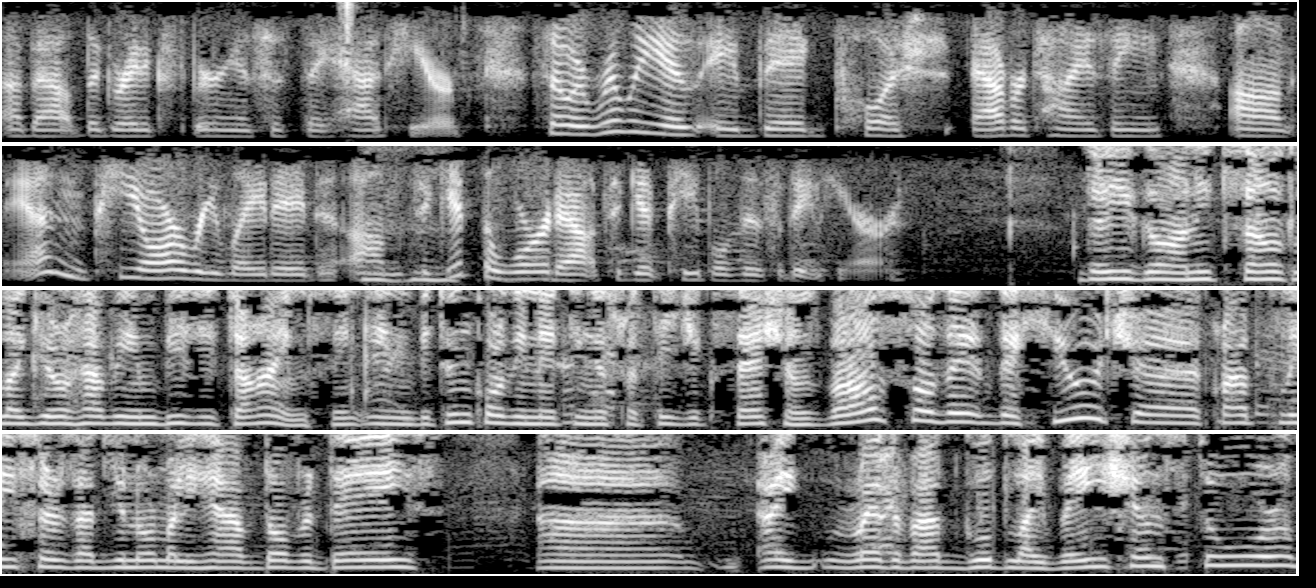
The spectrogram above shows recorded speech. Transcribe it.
about the great experiences they had here. So it really is a big push, advertising um, and PR related, um, to get the word out to get people visiting here. There you go, and it sounds like you're having busy times in, in between coordinating strategic sessions, but also the the huge uh, crowd pleasers that you normally have, Dover Days. Uh, I read about Good Libations Tour,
